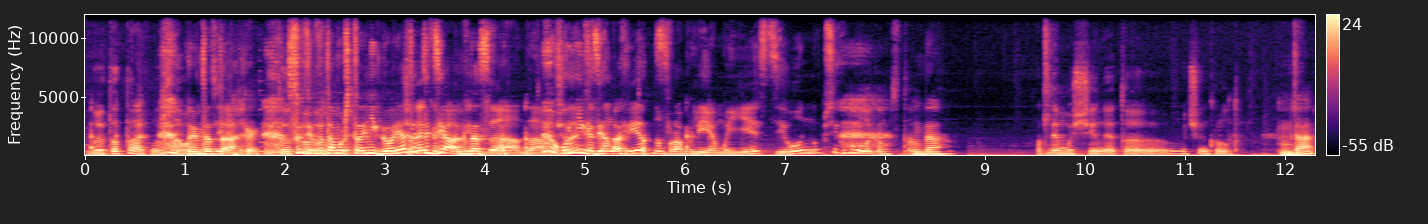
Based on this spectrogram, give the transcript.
Ну это так, на Ну, самом это деле. так. Это Судя по тому, что они говорят, это диагноз. Да, да. У У них конкретно проблемы есть, и он психологом стал. Да. А для мужчины это очень круто. Да.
